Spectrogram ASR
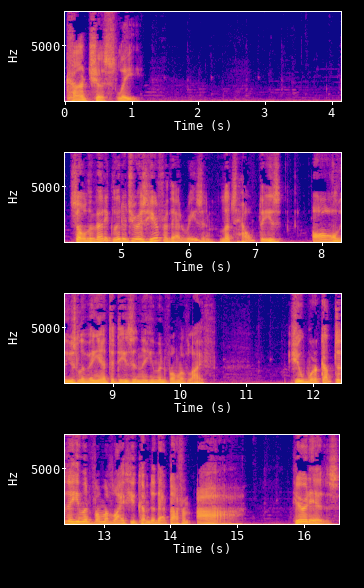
consciously. So the Vedic literature is here for that reason. Let's help these all these living entities in the human form of life. If you work up to the human form of life, you come to that platform. Ah, here it is.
